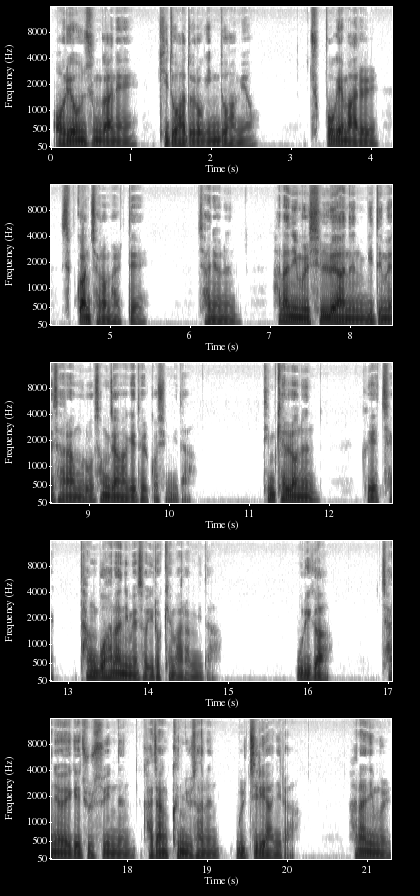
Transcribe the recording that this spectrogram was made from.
어려운 순간에 기도하도록 인도하며 축복의 말을 습관처럼 할 때 자녀는 하나님을 신뢰하는 믿음의 사람으로 성장하게 될 것입니다. 팀 켈러는 그의 책 탕부 하나님에서 이렇게 말합니다. 우리가 자녀에게 줄 수 있는 가장 큰 유산은 물질이 아니라 하나님을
